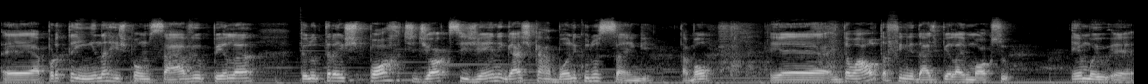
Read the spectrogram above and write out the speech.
é a proteína responsável pela, pelo transporte de oxigênio e gás carbônico no sangue, tá bom? É, então, alta afinidade pela hemóxido hemo, é,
